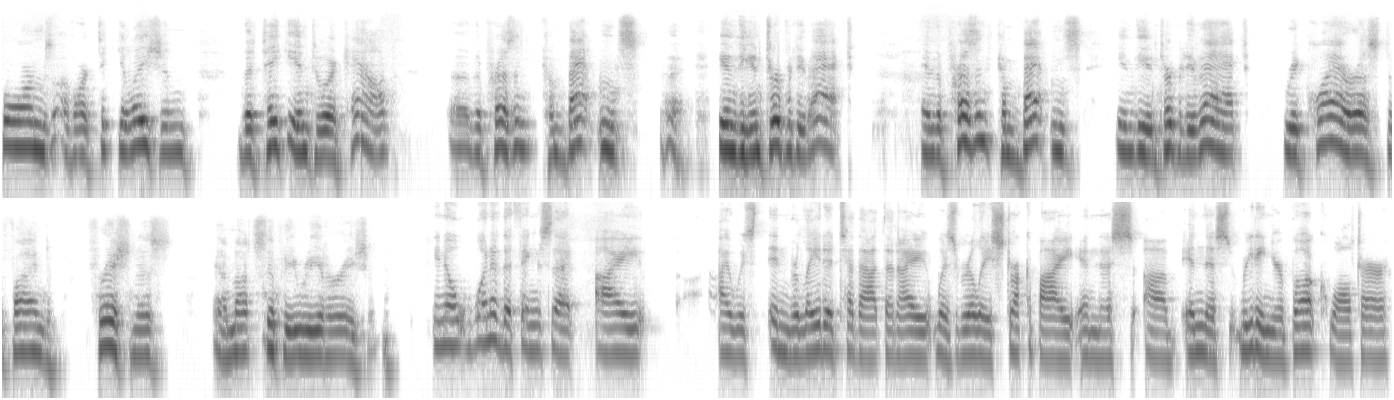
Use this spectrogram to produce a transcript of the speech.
forms of articulation that take into account uh, the present combatants in the interpretive act. And the present combatants in the interpretive act require us to find freshness and not simply reiteration. You know, one of the things that I, I was in related to that, that I was really struck by in this, uh, in this, reading your book, Walter,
